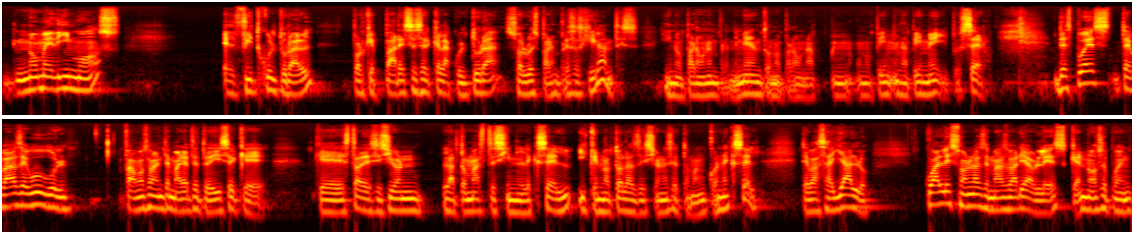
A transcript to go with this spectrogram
no medimos el fit cultural porque parece ser que la cultura solo es para empresas gigantes y no para un emprendimiento, no para una, una pyme y pues cero. Después te vas de Google famosamente Mariate te dice que, que esta decisión la tomaste sin el Excel y que no todas las decisiones se toman con Excel. Te vas a Yalo. ¿Cuáles son las demás variables que no se pueden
